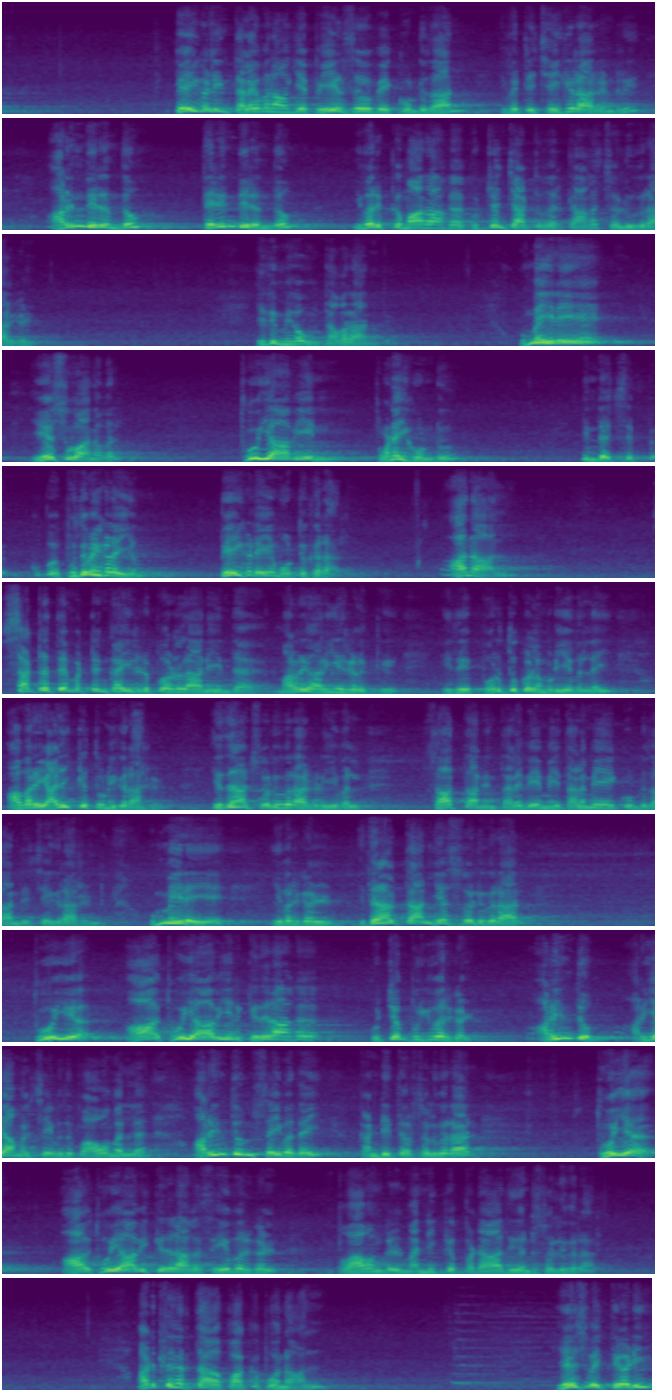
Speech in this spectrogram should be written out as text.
பேய்களின் தலைவனாகிய பெயர் சிவப்பை கொண்டுதான் இவற்றை செய்கிறார் என்று அறிந்திருந்தும் தெரிந்திருந்தும் இவருக்கு மாறாக குற்றம் சாட்டுவதற்காக சொல்லுகிறார்கள். இது மிகவும் தவறானது. உண்மையிலேயே இயேசுவானவர் தூயாவியின் துணை கொண்டு இந்த சி- புதுமைகளையும் பேய்களையும் ஓட்டுகிறார். ஆனால் சட்டத்தை மட்டும் கையில் எடுப்பவர்களான இந்த மறு அறிஞர்களுக்கு இதை பொறுத்து கொள்ள முடியவில்லை. அவரை அழிக்க துணிகிறார்கள். இதனால் சொல்லுகிறார்கள்? இவள் சாத்தானின் தலைமையை தலைமையை கொண்டு தான் இதை செய்கிறார்கள் உண்மையிலேயே இவர்கள் இதனால் தான் இயேசு சொல்லுகிறார் தூய ஆ தூயாவியனுக்கு எதிராக குற்றம் புரிவர்கள் அறிந்தும் அறியாமல் செய்வது பாவமல்ல. அறிந்தும் செய்வதை கண்டித்தவர் சொல்கிறார் தூய ஆ தூயாவிக்கு எதிராக செய்வர்கள் பாவங்கள் மன்னிக்கப்படாது என்று சொல்லுகிறார். அடுத்த கருத்தாக பார்க்க போனால் இயேசுவை தேடி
